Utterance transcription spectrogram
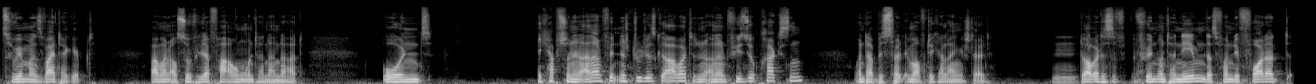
zu wem man es weitergibt. Weil man auch so viel Erfahrung untereinander hat. Und ich habe schon in anderen Fitnessstudios gearbeitet, in anderen Physiopraxen und da bist du halt immer auf dich allein gestellt. Hm. Du arbeitest für ein Unternehmen, das von dir fordert,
